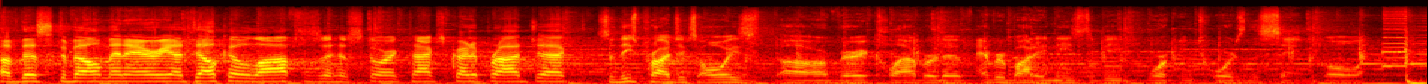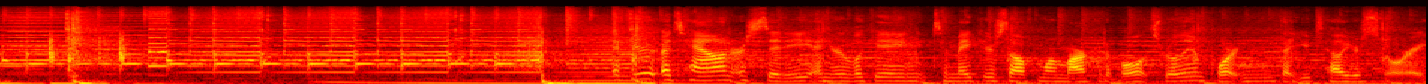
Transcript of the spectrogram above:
of this development area. Delco Lofts is a historic tax credit project. So these projects always uh, are very collaborative. Everybody needs to be working towards the same goal. If you're a town or city and you're looking to make yourself more marketable, it's really important that you tell your story.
